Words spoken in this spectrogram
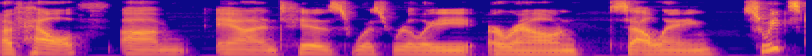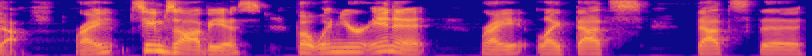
of health. Um, and his was really around selling sweet stuff, right? Seems obvious, but when you're in it, right, like that's that's the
